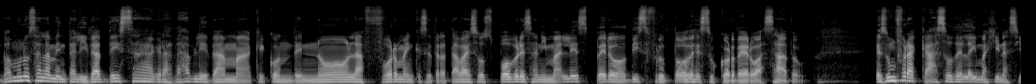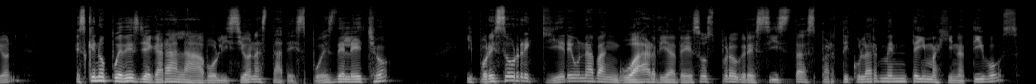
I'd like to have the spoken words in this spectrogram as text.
Vámonos a la mentalidad de esa agradable dama que condenó la forma en que se trataba a esos pobres animales, pero disfrutó de su cordero asado. ¿Es un fracaso de la imaginación? ¿Es que no puedes llegar a la abolición hasta después del hecho? Y por eso requiere una vanguardia de esos progresistas particularmente imaginativos.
